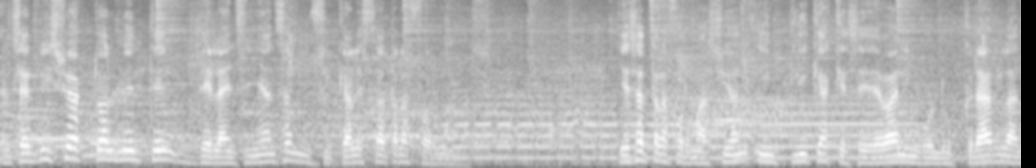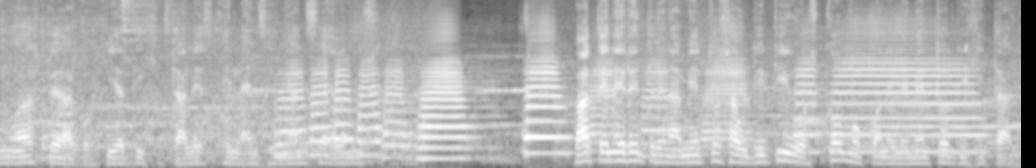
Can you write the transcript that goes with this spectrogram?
El servicio actualmente de la enseñanza musical está transformado y esa transformación implica que se deban involucrar las nuevas pedagogías digitales en la enseñanza de la música. Va a tener entrenamientos auditivos como con elementos digitales.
